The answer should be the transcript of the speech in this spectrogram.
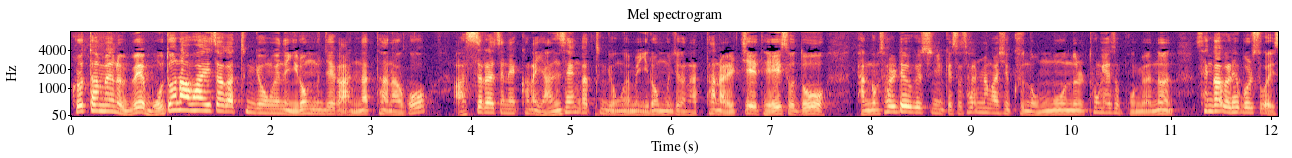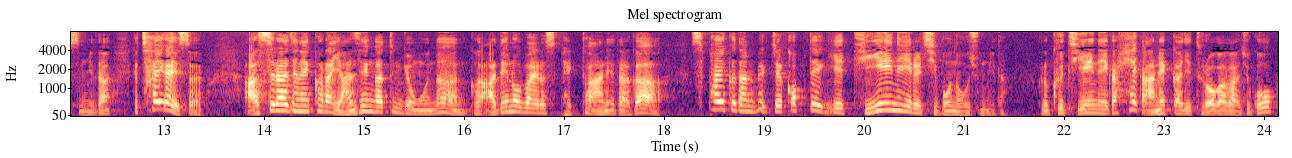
그렇다면 왜 모더나 화이자 같은 경우에는 이런 문제가 안 나타나고 아스트라제네카나 얀센 같은 경우에는 이런 문제가 나타날지에 대해서도 방금 설대우 교수님께서 설명하신 그 논문을 통해서 보면은 생각을 해볼 수가 있습니다. 그 차이가 있어요. 아스트라제네카나 얀센 같은 경우는 그 아데노바이러스 벡터 안에다가 스파이크 단백질 껍데기에 DNA를 집어넣어 줍니다. 그럼 그 DNA가 핵 안에까지 들어가 가지고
